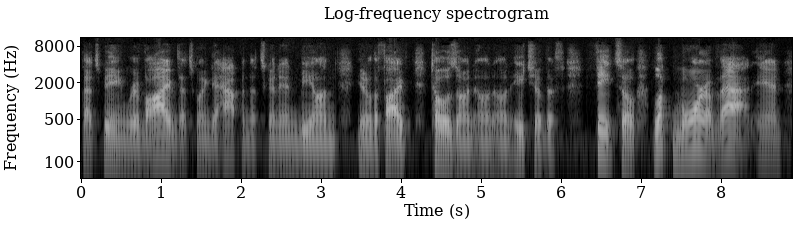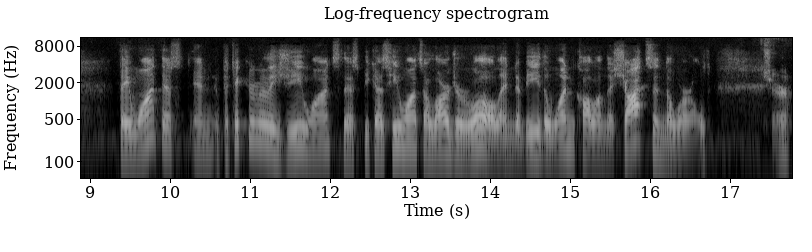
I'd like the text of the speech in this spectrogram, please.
that's being revived that's going to happen that's going to end beyond you know the five toes on on on each of the feet so look more of that and they want this and particularly Xi wants this because he wants a larger role and to be the one calling the shots in the world Sure.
